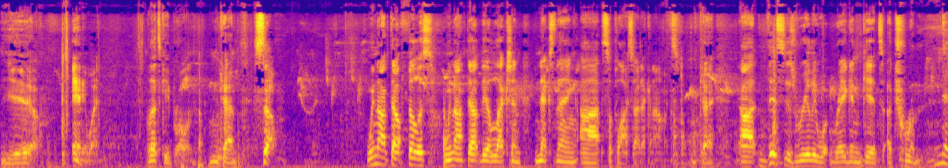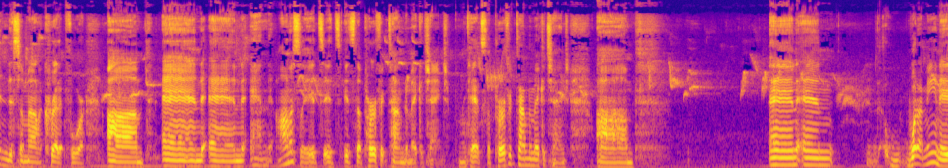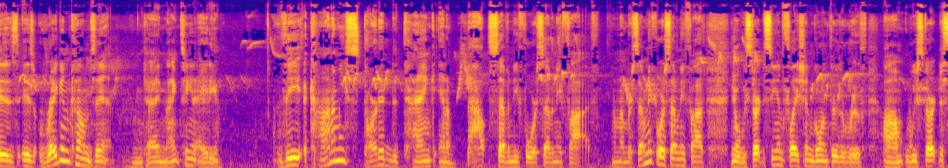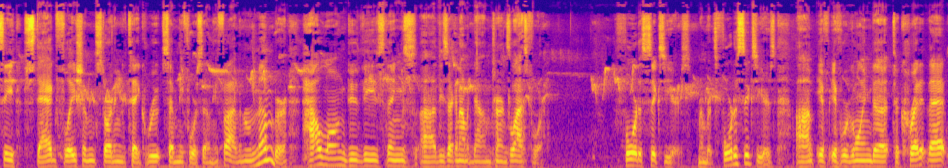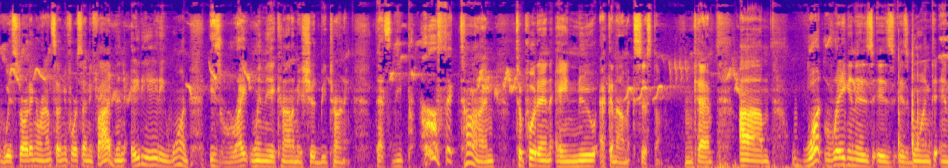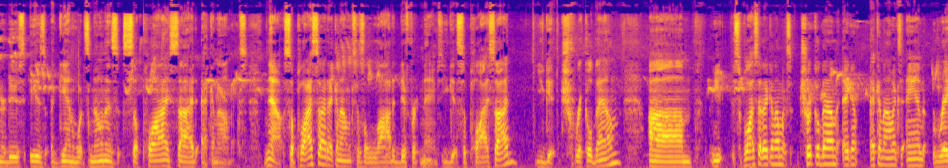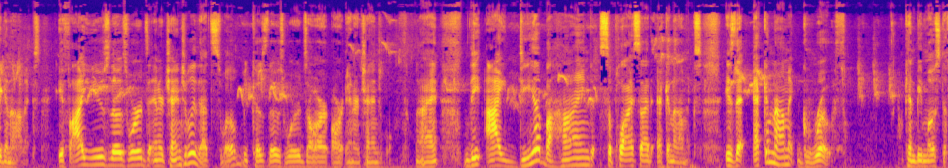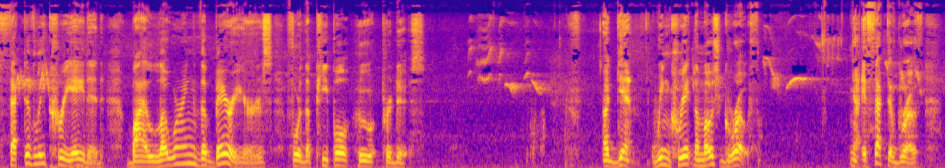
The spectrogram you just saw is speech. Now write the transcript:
Yeah. Anyway, let's keep rolling. Okay. So, we knocked out Phyllis. We knocked out the election. Next thing, uh, supply side economics. Okay, uh, this is really what Reagan gets a tremendous amount of credit for, um, and and and honestly, it's it's it's the perfect time to make a change. Okay, it's the perfect time to make a change, um, and and what I mean is is Reagan comes in. Okay, 1980 the economy started to tank in about 74, 75. Remember, 74, 75, you know, we start to see inflation going through the roof. Um, we start to see stagflation starting to take root, 74, 75. And remember, how long do these things, uh, these economic downturns last for? Four to six years. Remember, it's four to six years. Um, if, if we're going to, to credit that with starting around 74, 75, then 80, 81 is right when the economy should be turning. That's the perfect time to put in a new economic system. Okay. Um, what Reagan is, is, is going to introduce is, again, what's known as supply side economics. Now, supply side economics has a lot of different names. You get supply side, you get trickle down, um, supply side economics, trickle down economics, and Reaganomics. If I use those words interchangeably, that's well because those words are are interchangeable. All right. The idea behind supply side economics is that economic growth can be most effectively created by lowering the barriers for the people who produce. Again, we can create the most growth, you know, effective growth,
